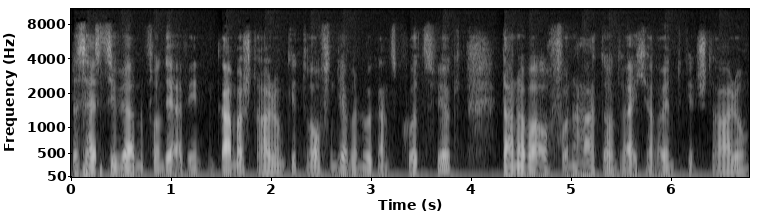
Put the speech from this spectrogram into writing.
Das heißt, sie werden von der erwähnten Gammastrahlung getroffen, die aber nur ganz kurz wirkt, dann aber auch von harter und weicher Röntgenstrahlung.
